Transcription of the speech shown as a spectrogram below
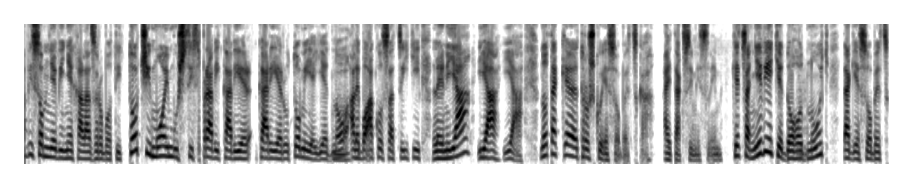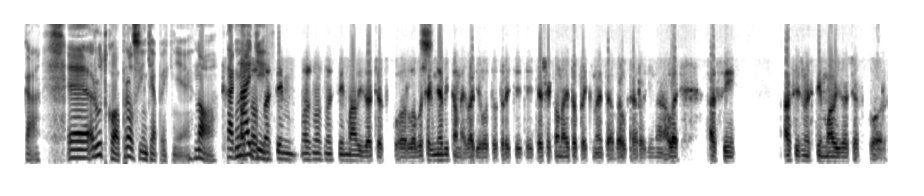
aby som nevynechala z roboty. To, či môj muž si spraví kariér, kariéru, to mi je jedno, mm. alebo ako sa cíti, len ja, ja, ja. No tak e, trošku je sobecká. Aj tak si myslím. Keď sa neviete dohodnúť, tak je sobecká. E, Rudko, prosím ťa pekne. No, tak Možno najdi. sme, s tým, možno sme s tým mali začať skôr, lebo však mňa by to nevadilo to tretie dieťa, však ono je to pekné, tá veľká rodina, ale asi, asi sme s tým mali začať skôr.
